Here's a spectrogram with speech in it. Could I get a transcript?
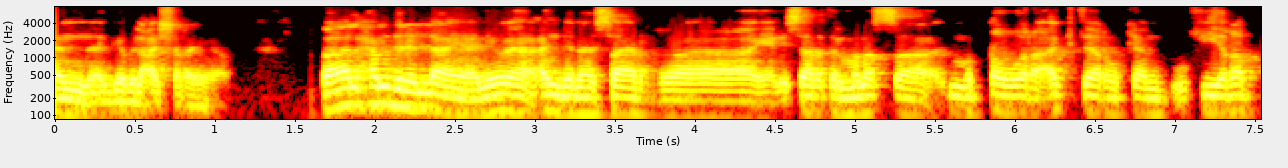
آه، قبل 10 أيام. فالحمد لله يعني عندنا صار يعني صارت المنصة متطورة أكثر وكان وفي ربط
